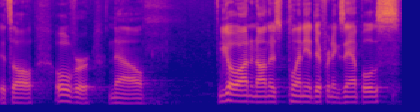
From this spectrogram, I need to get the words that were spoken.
it's all over now. You go on and on, there's plenty of different examples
